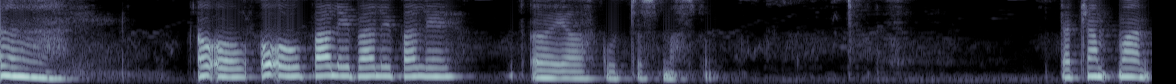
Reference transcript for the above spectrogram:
Uh. Oh oh, oh oh, Bale, Bale, Bale. Äh, ja, gut, das machst du. Da jumpt man.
